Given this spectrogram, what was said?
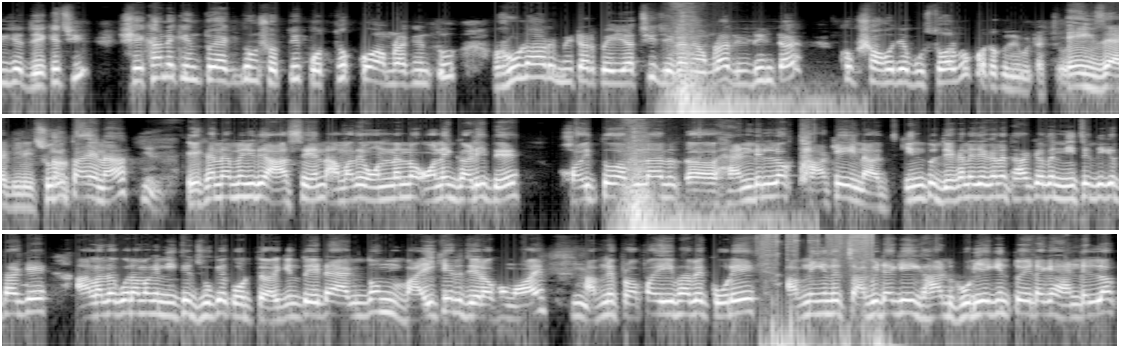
নিজে দেখেছি। সেখানে কিন্তু একদম সত্যি প্রত্যক্ষ আমরা কিন্তু রুলার মিটার পেয়ে যাচ্ছি যেখানে আমরা রিডিংটা খুব সহজে বুঝতে পারব কত কিলোমিটার চলছে। এক্স্যাক্টলি শুধু তাই না এখানে আপনি যদি আসেন আমাদের অন্যান্য অনেক গাড়িতে হয়তো আপনার হ্যান্ডেল লক থাকেই না। কিন্তু যেখানে যেখানে থাকে ওদের নিচের দিকে থাকে আলাদা করে আমাকে নিচে ঝুঁকে করতে হয়। কিন্তু এটা একদম বাইকের যেরকম হয় আপনি প্রপার এইভাবে করে আপনি কিন্তু চাবিটাকে এই ঘাট ঘুরিয়ে কিন্তু এটাকে হ্যান্ডেল লক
